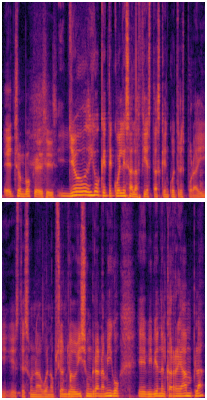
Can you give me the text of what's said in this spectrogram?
Hecho en vos, ¿qué decís? Yo digo que te cueles a las fiestas que encuentres por ahí. Esta es una buena opción. Yo hice un gran amigo, eh, vivía en el Carré Ampla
